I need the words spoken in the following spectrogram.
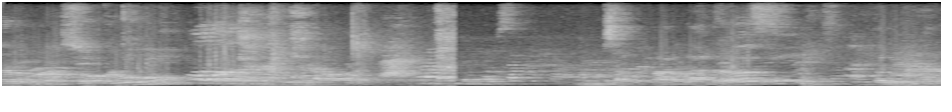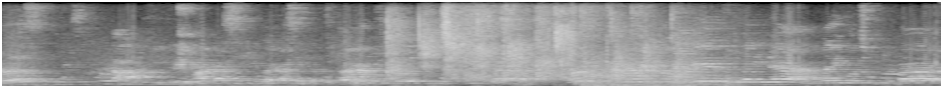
Termasuk mengusap kepala terus. Telinga terus. Kaki terima kasih. Kita kasih tepuk tangan untuk ibu kita oke buka lidah mulai masuk depan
